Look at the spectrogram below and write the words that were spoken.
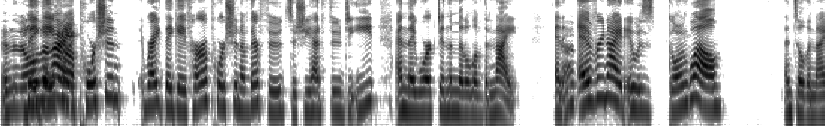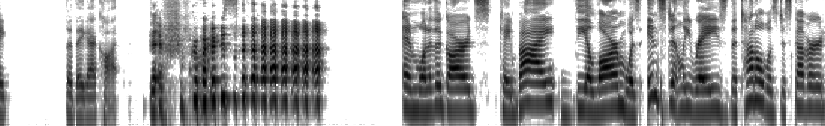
in the middle they of the gave her a portion, right? They gave her a portion of their food, so she had food to eat, and they worked in the middle of the night. And Yep. every night it was going well until the night that they got caught. of course. And one of the guards came by. The alarm was instantly raised. The tunnel was discovered,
